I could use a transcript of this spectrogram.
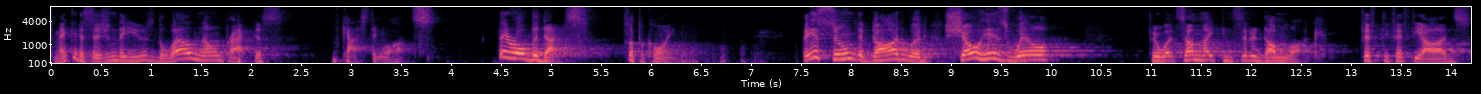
To make a decision, they used the well known practice of casting lots. They rolled the dice, flip a coin. They assumed that God would show his will through what some might consider dumb luck 50 50 odds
